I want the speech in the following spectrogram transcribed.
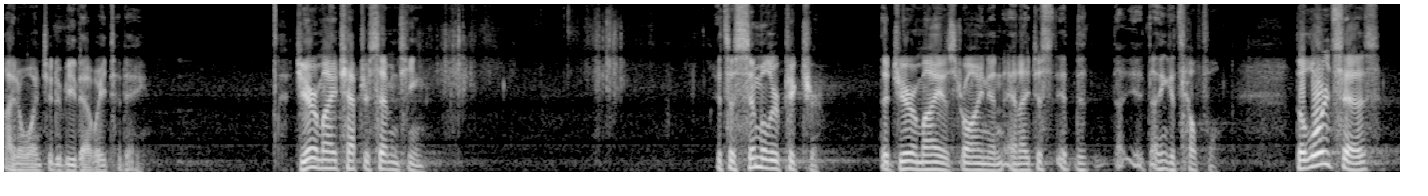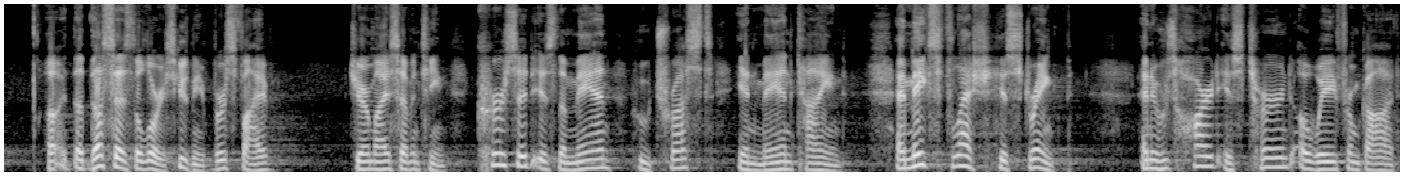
I don't want you to be that way today. Jeremiah chapter 17. It's a similar picture that Jeremiah is drawing, and, and I just, it, it, I think it's helpful. The Lord says, uh, thus says the Lord, excuse me, verse 5, Jeremiah 17 Cursed is the man who trusts in mankind and makes flesh his strength, and whose heart is turned away from God.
